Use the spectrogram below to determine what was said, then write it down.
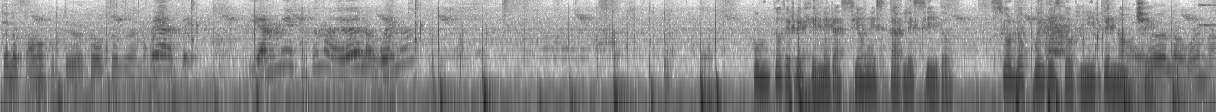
Ponte la cama porque ya se va a hacer de noche. Espérate. ¿Ya no me dijiste madera de la buena? Punto de regeneración establecido. Solo puedes dormir de noche. Madera de la buena.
